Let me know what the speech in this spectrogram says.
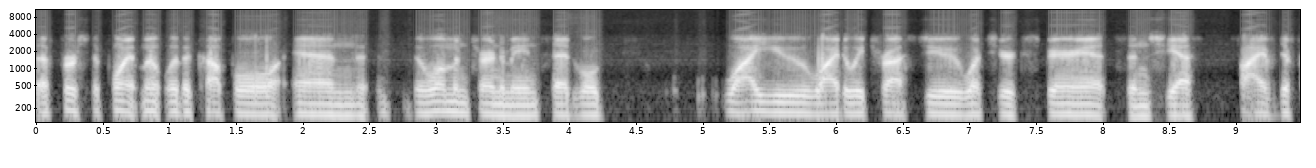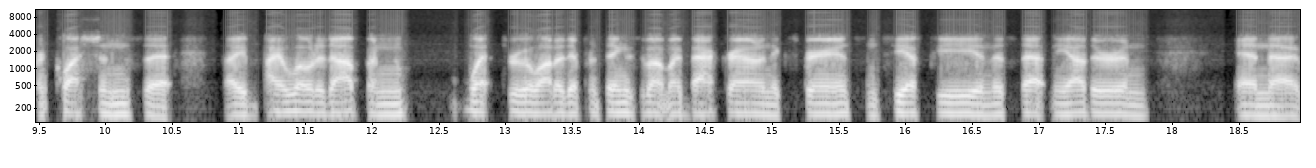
a first appointment with a couple, and the woman turned to me and said, "Well, why you? Why do we trust you? What's your experience?" And she asked five different questions that I, I loaded up and went through a lot of different things about my background and experience and CFP and this, that, and the other, and and uh,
